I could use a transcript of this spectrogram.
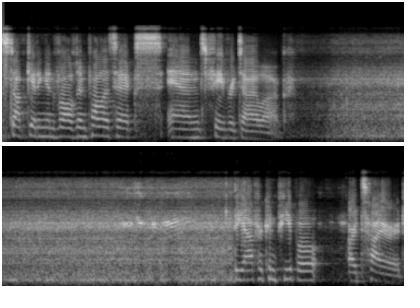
stop getting involved in politics and favor dialogue. The African people are tired,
